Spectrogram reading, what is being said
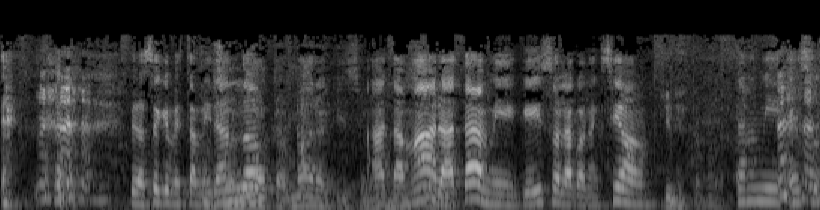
Pero sé que me está Un saludo mirando. a Tamara que hizo la A Tamara, a Tami, que hizo la conexión. ¿Quién es Tamara? Tami, eso.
